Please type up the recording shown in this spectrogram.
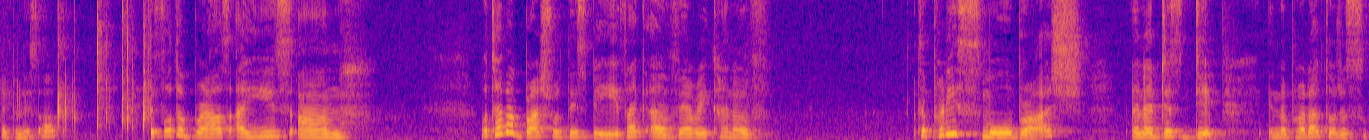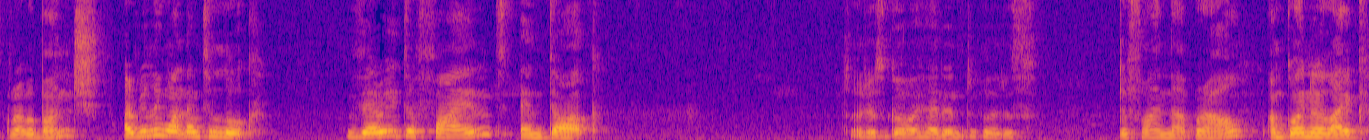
Open this up. For the brows, I use, um, what type of brush would this be? It's like a very kind of it's a pretty small brush and I just dip in the product or just grab a bunch. I really want them to look very defined and dark. So just go ahead and just define that brow. I'm going to like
